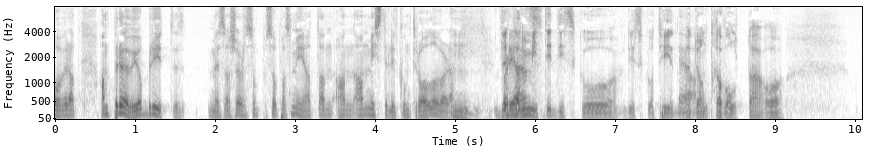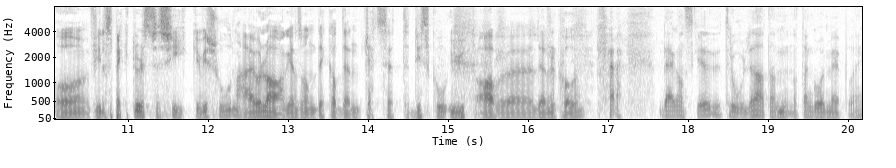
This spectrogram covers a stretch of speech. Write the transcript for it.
over at, Han prøver jo å bryte med seg sjøl så, såpass mye at han, han, han, mister litt kontroll over det. Mm. Dette er jo midt i diskotiden disko ja. med John Travolta. Og, og Phil Spectors syke visjon er jo å lage en sånn dekadent jetset-disko ut av uh, Leonard Cohen. Det er ganske utrolig da, at, han, at han går med på det.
